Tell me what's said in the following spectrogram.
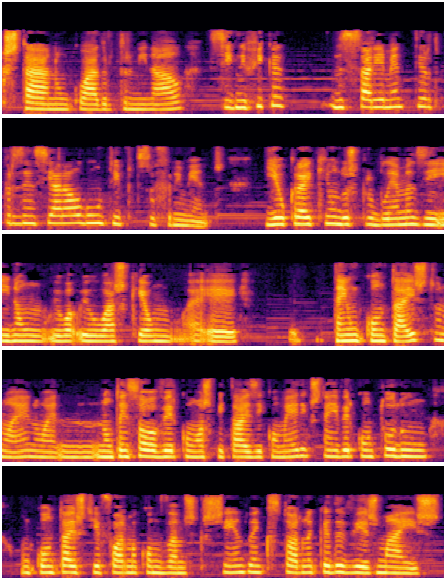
que está num quadro terminal, significa necessariamente ter de presenciar algum tipo de sofrimento. E eu creio que um dos problemas, e, e não, eu, eu, acho que é um, é, tem um contexto, não é? não é? Não tem só a ver com hospitais e com médicos, tem a ver com todo um, um contexto e a forma como vamos crescendo, em que se torna cada vez mais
